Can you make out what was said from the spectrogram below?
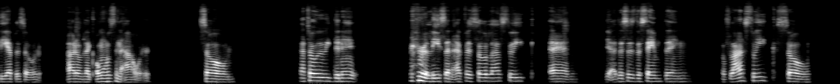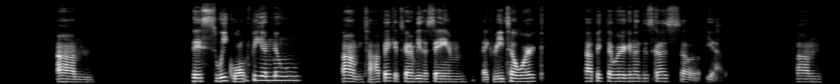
the episode out of like almost an hour. So that's why we didn't release an episode last week. And yeah, this is the same thing of last week. So um this week won't be a new um topic. It's gonna be the same like retail work topic that we're gonna discuss. So yeah. Um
